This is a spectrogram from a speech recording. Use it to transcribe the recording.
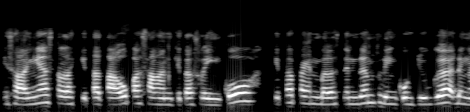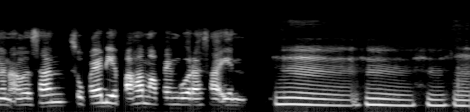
Misalnya setelah kita tahu pasangan kita selingkuh kita pengen balas dendam selingkuh juga dengan alasan supaya dia paham apa yang gue rasain. Hmm, hmm, hmm, hmm.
